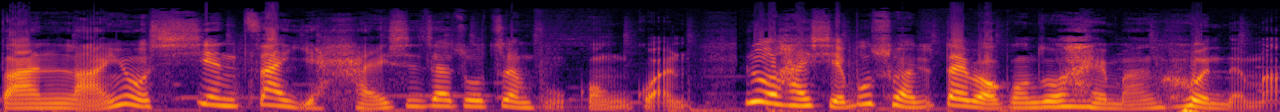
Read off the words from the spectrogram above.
单啦，因为我现在也还是在做政府公关。如果还写不出来，就代表工作还蛮混的嘛。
